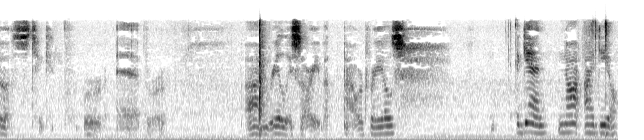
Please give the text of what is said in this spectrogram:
Oh, it's taking forever. I'm really sorry about the power rails. Again, not ideal.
